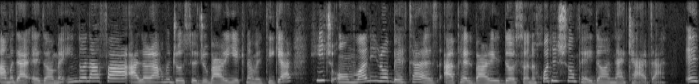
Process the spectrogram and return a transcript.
اما در ادامه این دو نفر علیرغم جستجو برای یک نام دیگر هیچ عنوانی رو بهتر از اپل برای داستان خودشون پیدا نکردند ای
